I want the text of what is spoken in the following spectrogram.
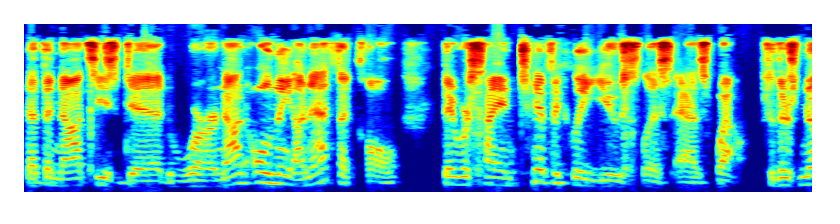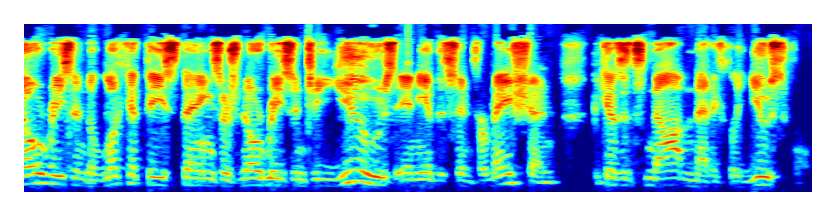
that the Nazis did were not only unethical, they were scientifically useless as well. So there's no reason to look at these things. There's no reason to use any of this information because it's not medically useful.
